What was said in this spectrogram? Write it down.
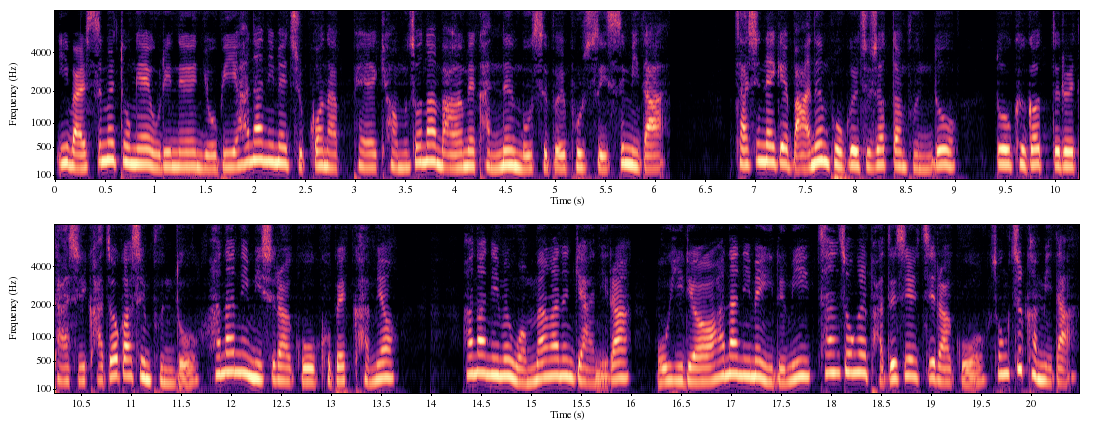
이 말씀을 통해 우리는 욥이 하나님의 주권 앞에 겸손한 마음을 갖는 모습을 볼 수 있습니다. 자신에게 많은 복을 주셨던 분도 또 그것들을 다시 가져가신 분도 하나님이시라고 고백하며 하나님을 원망하는 게 아니라 오히려 하나님의 이름이 찬송을 받으실지라고 송축합니다.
